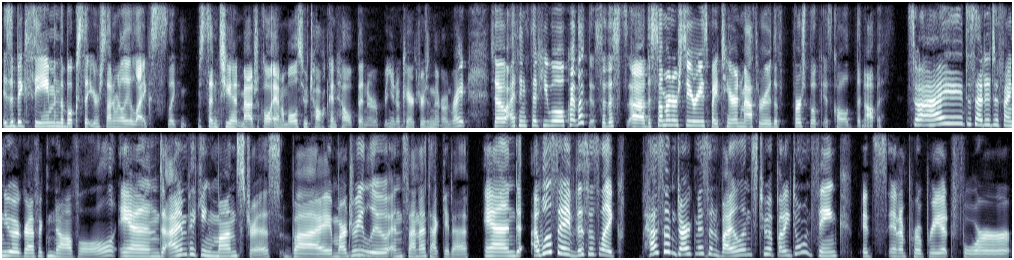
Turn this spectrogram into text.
is a big theme in the books that your son really likes, like sentient magical animals who talk and help and are you know characters in their own right. So I think that he will quite like this. So this uh, the Summoner series by Taran Matharu. The first book is called The Novice. So I decided to find you a graphic novel, and I'm picking Monstress by Marjorie Liu and Sana Takeda. And I will say this is like has some darkness and violence to it, but I don't think it's inappropriate for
